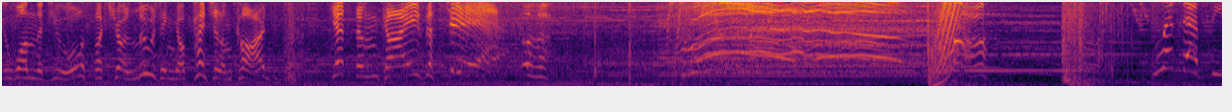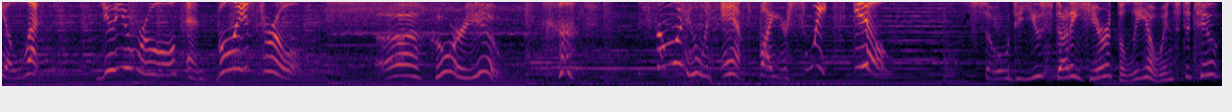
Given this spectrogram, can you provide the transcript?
You won the duel, but you're losing your pendulum cards. Get them, guys! Yeah! Uh, Let that be a lesson. Yu Yu rules and bullies drool. uh, who are you? Someone who was amped by your sweet skills. So, do you study here at the Leo Institute?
